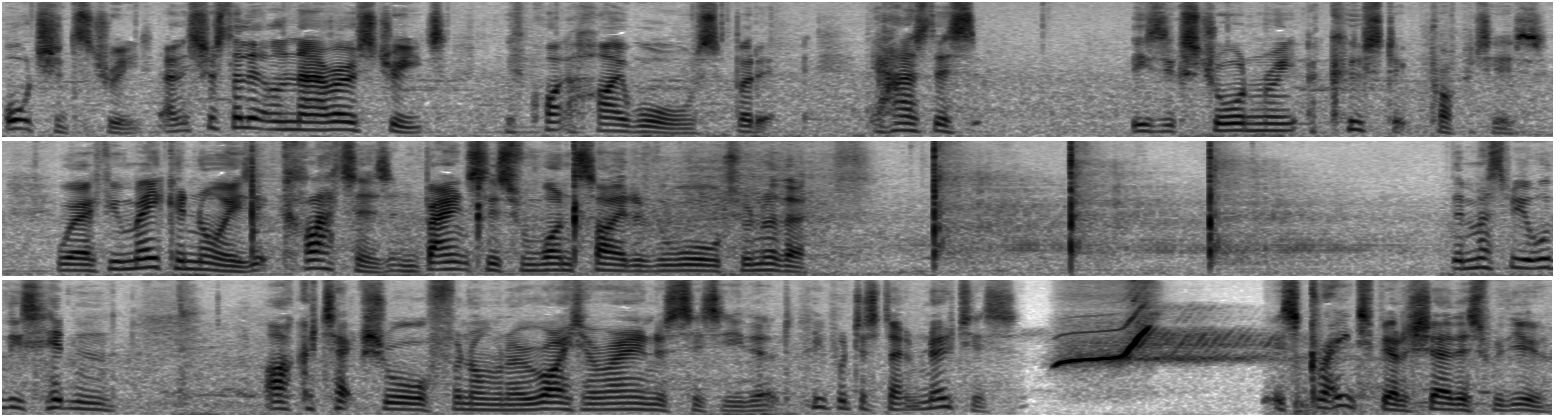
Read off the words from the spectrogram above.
Orchard Street, and it's just a little narrow street with quite high walls, but it, it has this these extraordinary acoustic properties where if you make a noise, it clatters and bounces from one side of the wall to another there must be all these hidden architectural phenomena right around a city that people just don't notice. It's great to be able to share this with you.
